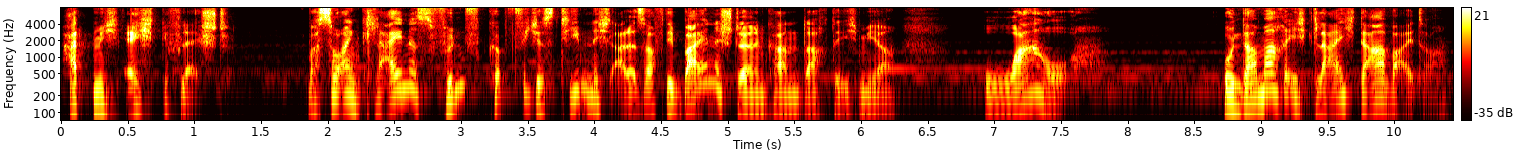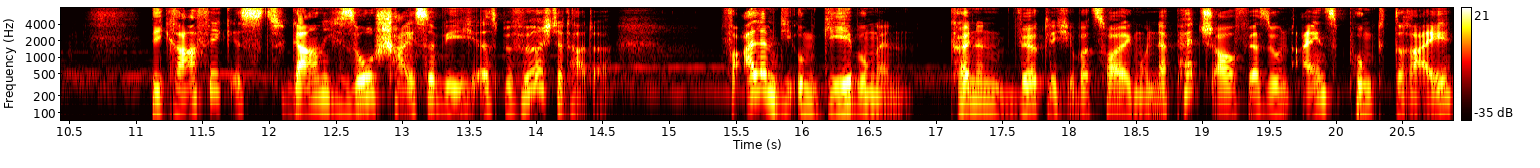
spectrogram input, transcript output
hat mich echt geflasht. Was so ein kleines fünfköpfiges Team nicht alles auf die Beine stellen kann, dachte ich mir. Wow. Und da mache ich gleich da weiter. Die Grafik ist gar nicht so scheiße, wie ich es befürchtet hatte. Vor allem die Umgebungen können wirklich überzeugen und der Patch auf Version 1.3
